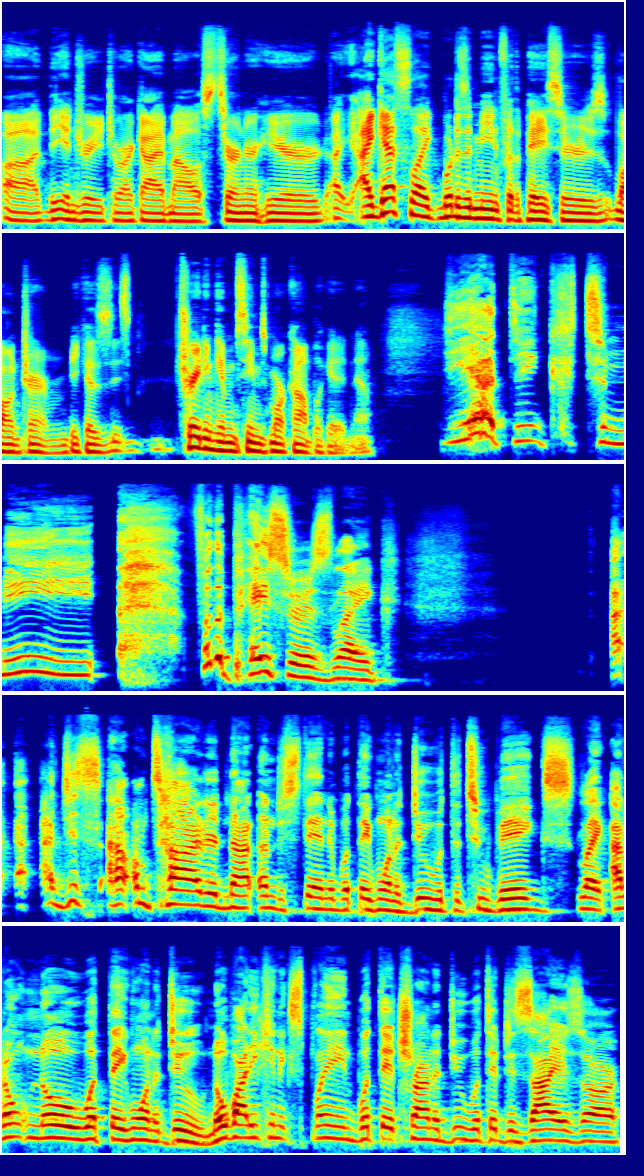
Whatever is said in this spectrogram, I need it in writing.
uh, the injury to our guy Miles Turner here? I, I guess like what does it mean for the Pacers long term? Because trading him seems more complicated now. Yeah, I think to me, for the Pacers, like I, I- just I, I'm tired of not understanding what they want to do with the two bigs. Like I don't know what they want to do. Nobody can explain what they're trying to do, what their desires are,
